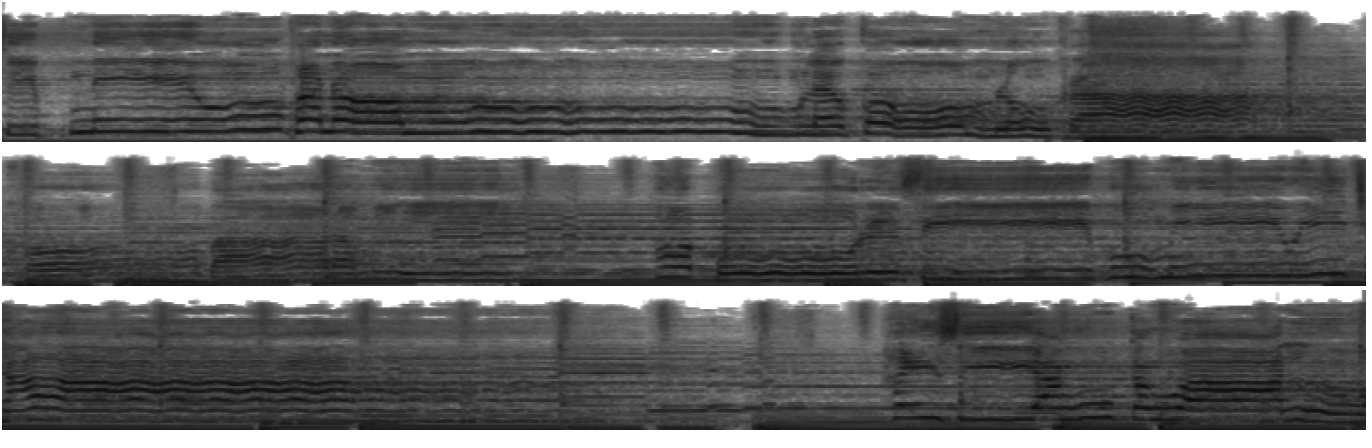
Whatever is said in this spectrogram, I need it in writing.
สิบนิ้วพนม แล้วก้มลงกราขอบารมีพ่อปู่ฤาษีผู้มีวิชา ให้เสียงกังวานหว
